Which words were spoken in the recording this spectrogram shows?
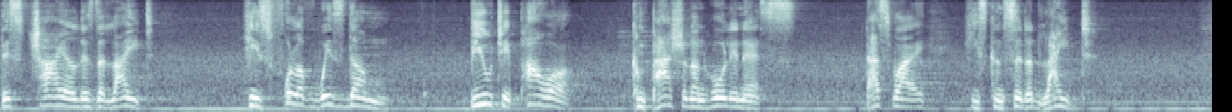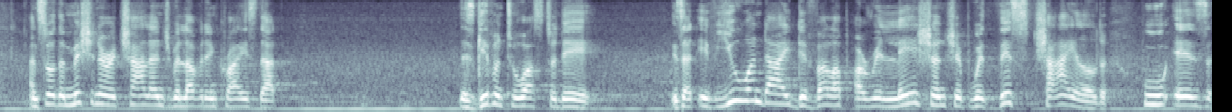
this child is the light. He's full of wisdom, beauty, power, compassion and holiness. That's why he's considered light. And so the missionary challenge, beloved in Christ, that is given to us today is that if you and I develop a relationship with this child who is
